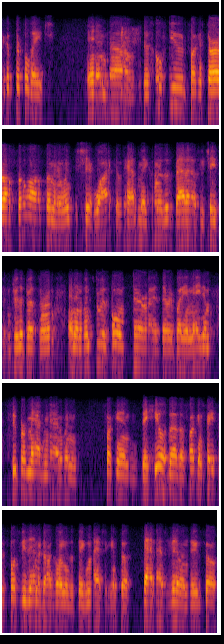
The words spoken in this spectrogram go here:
sick of Triple H. And um, this whole feud fucking started off so awesome and went to shit. Why? Because they had to make fun of this badass who chased him through the dressing room and then went through his home, terrorized everybody, and made him super madman when fucking the heel, the the fucking face is supposed to be the underdog going into the big match against a badass villain, dude. So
